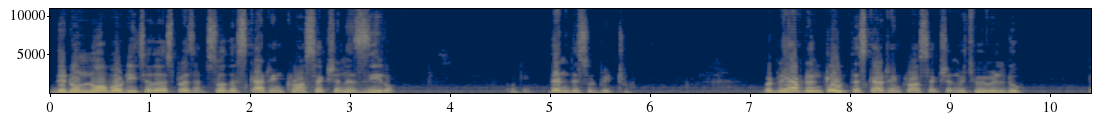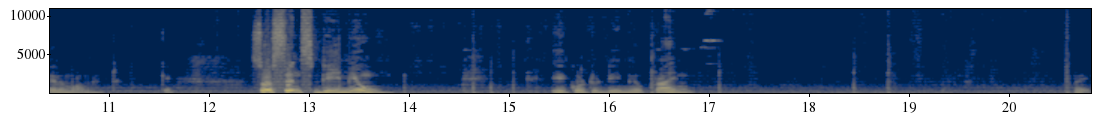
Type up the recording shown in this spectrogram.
they do not know about each other's presence. So the scattering cross section is 0 okay then this would be true. But we have to include the scattering cross section which we will do in a moment okay. So since d mu equal to d mu prime right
